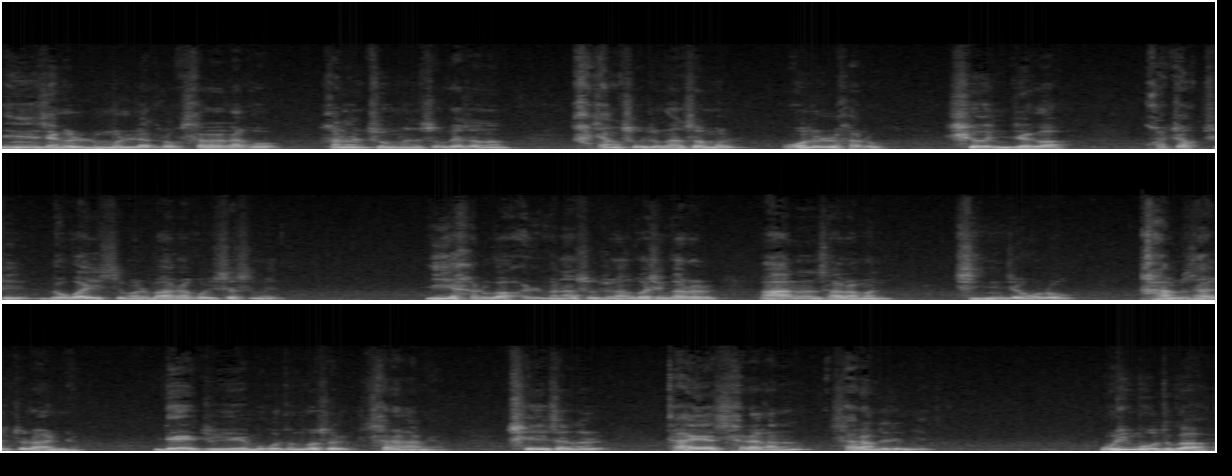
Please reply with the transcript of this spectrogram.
인생을 눈물 나도록 살아라고 하는 주문 속에서는 가장 소중한 선물 오늘 하루 현재가 고적히 녹아있음을 말하고 있었습니다. 이 하루가 얼마나 소중한 것인가를 아는 사람은 진정으로 감사할 줄 알며 내 주위의 모든 것을 사랑하며 최선을 다해 살아가는 사람들입니다. 우리 모두가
